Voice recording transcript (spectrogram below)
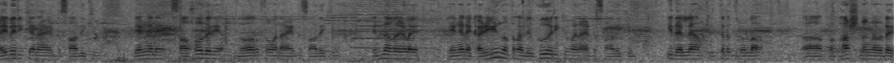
കൈവരിക്കാനായിട്ട് സാധിക്കും എങ്ങനെ സഹോദര്യം നിലനിർത്തുവാനായിട്ട് സാധിക്കും ഭിന്നതകളെ എങ്ങനെ കഴിയുന്നത്ര ലഘൂകരിക്കുവാനായിട്ട് സാധിക്കും ഇതെല്ലാം ഇത്തരത്തിലുള്ള പ്രഭാഷണങ്ങളുടെ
